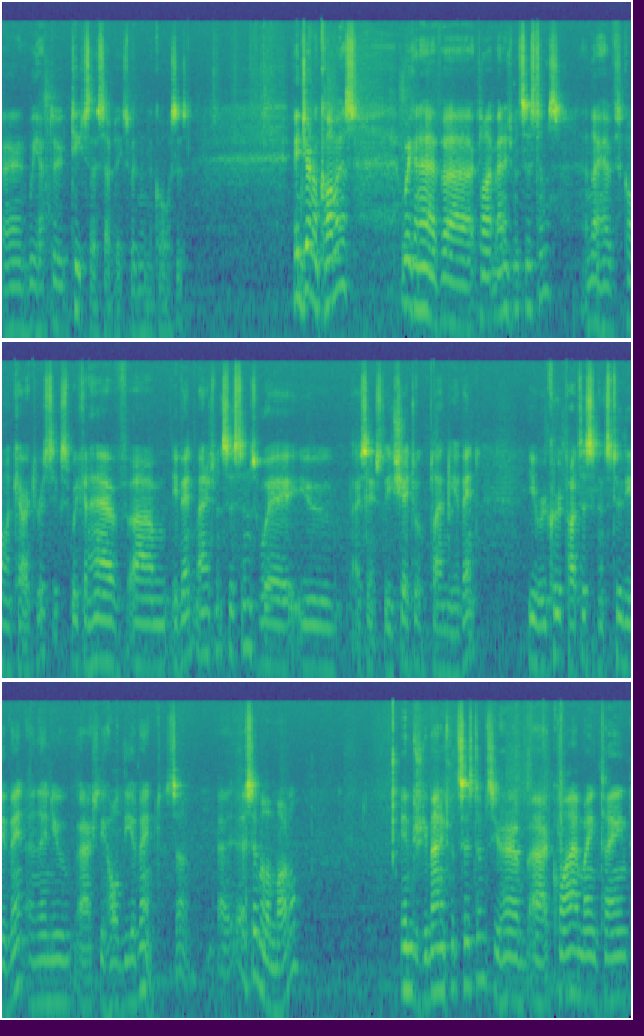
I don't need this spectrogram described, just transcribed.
and we have to teach those subjects within the courses. In general commerce, we can have uh, client management systems, and they have common characteristics. We can have um, event management systems where you essentially schedule and plan the event you recruit participants to the event and then you actually hold the event. So a, similar model. Inventory management systems, you have uh, acquire, maintain,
